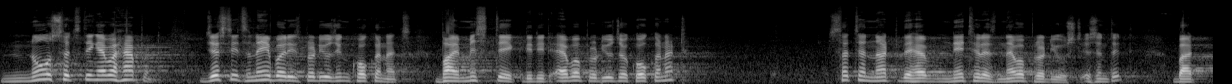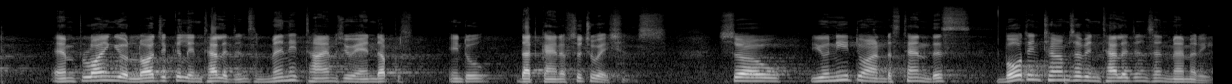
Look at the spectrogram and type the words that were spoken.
No such thing ever happened. Just its neighbor is producing coconuts. By mistake, did it ever produce a coconut? Such a nut they have… nature has never produced, isn't it? But employing your logical intelligence, many times you end up into that kind of situations. So, you need to understand this both in terms of intelligence and memory.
